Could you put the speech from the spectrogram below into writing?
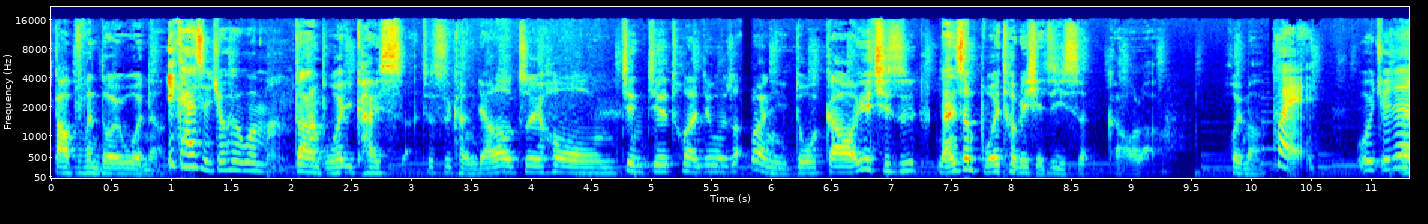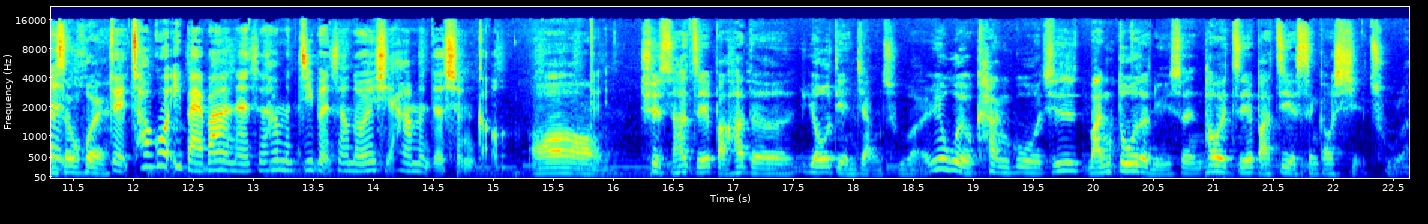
大部分都会问啊。一开始就会问吗？当然不会一开始啊，就是可能聊到最后间接突然就会说，不然你多高？因为其实男生不会特别写自己身高了，会吗？会，我觉得男生会。对，超过一百八的男生，他们基本上都会写他们的身高。哦。确实，他直接把他的优点讲出来，因为我有看过，其实蛮多的女生，她会直接把自己的身高写出来，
